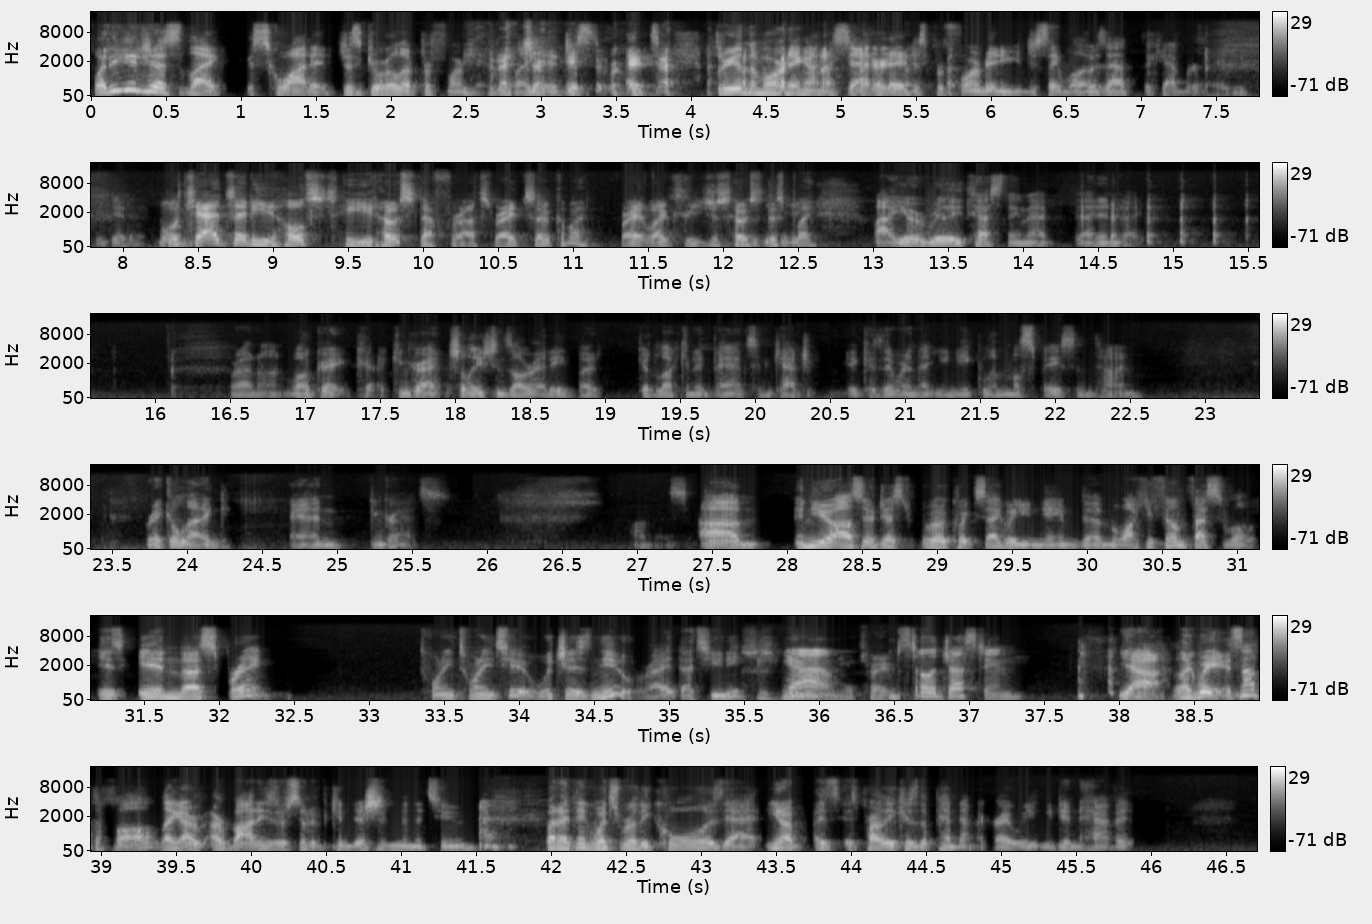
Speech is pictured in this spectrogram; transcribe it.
What if you just like squatted, just gorilla performed it? That's like right. it just Right. at three in the morning on a Saturday, just performed it. And you could just say, "Well, I was at the cabaret. We, we did it." Well, Chad said he'd host he'd host stuff for us, right? So come on, right? Like he just hosted this play. wow, you were really testing that that invite. right on. Well, great. C- congratulations already, but good luck in advance and catch because they were in that unique liminal space and time. Break a leg, and congrats on this. Um, and you also just real quick segue. You named the Milwaukee Film Festival is in the spring, 2022, which is new, right? That's unique. This is new. Yeah. that's right. I'm still adjusting. yeah like wait it's not the fall like our, our bodies are sort of conditioned and attuned but i think what's really cool is that you know it's, it's partly because of the pandemic right we, we didn't have it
